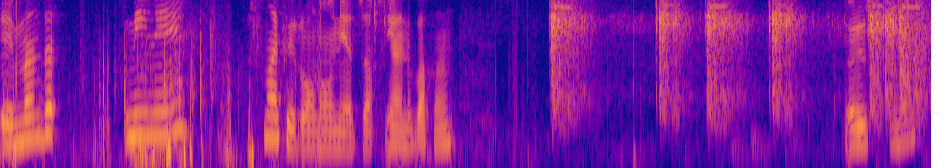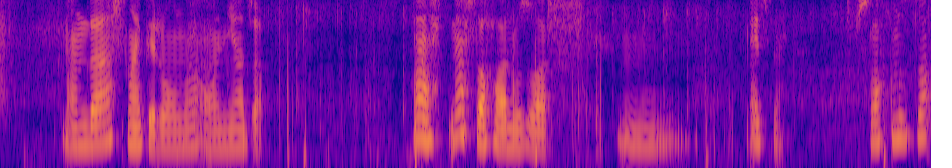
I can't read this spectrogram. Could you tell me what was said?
E, məndə mini sniper rolunu oynayacaq. Yəni, baxın. Görürsünüz kimi? Məndə sniper rolunu oynayacaq. Hə, nə silahlarımız var? Hmm, nə. Silahımız da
